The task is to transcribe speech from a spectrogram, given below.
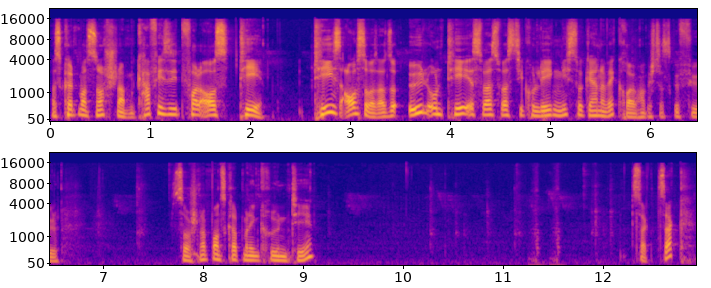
Was könnten wir uns noch schnappen? Kaffee sieht voll aus. Tee. Tee ist auch sowas. Also Öl und Tee ist was, was die Kollegen nicht so gerne wegräumen, habe ich das Gefühl. So, schnappen wir uns gerade mal den grünen Tee. Zack, zack.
